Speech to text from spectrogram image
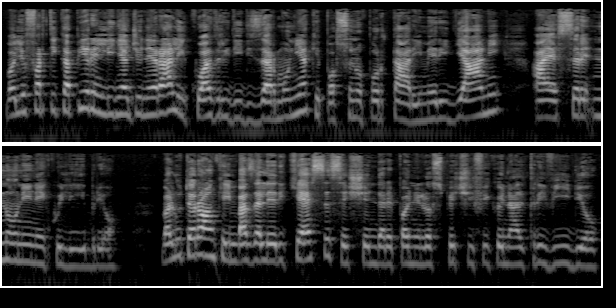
Voglio farti capire in linea generale i quadri di disarmonia che possono portare i meridiani a essere non in equilibrio. Valuterò anche in base alle richieste se scendere poi nello specifico in altri video.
